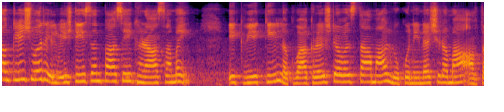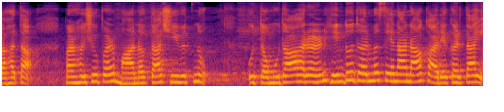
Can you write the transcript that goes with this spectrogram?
અંકલેશ્વર રેલવે સ્ટેશન પાસે ઘણા સમય એક વ્યક્તિ લકવાગ્રસ્ત અવસ્થામાં લોકોની નજરમાં આવતા હતા. પણ હજુ પણ માનવતા શિવતનું ઉત્તમ ઉદાહરણ હિન્દુ ધર્મ સેનાના કાર્યકર્તાએ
